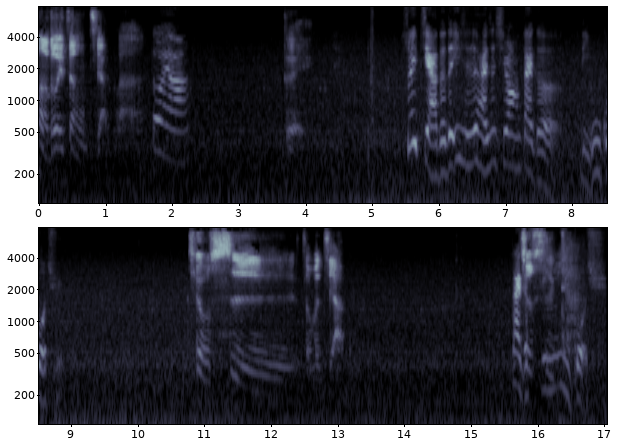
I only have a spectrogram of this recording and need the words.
常都会这样讲啦。对啊。对。所以假的的意思是还是希望带个礼物过去。就是怎么讲？带个心意过去。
